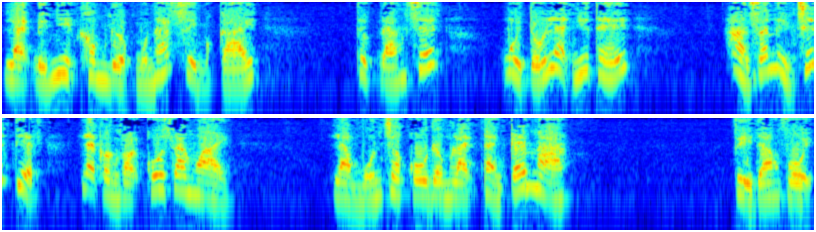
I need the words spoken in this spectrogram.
Lạnh đến nhịn không được muốn hát gì một cái. Thực đáng chết, buổi tối lạnh như thế. Hàn Giang Đình chết tiệt, lại còn gọi cô ra ngoài. Là muốn cho cô đông lạnh thành kép mà. Vì đang vội,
